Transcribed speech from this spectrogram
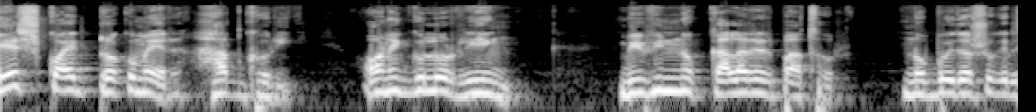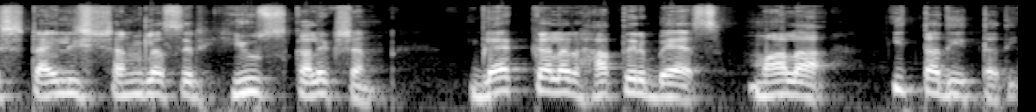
বেশ কয়েক রকমের হাতঘড়ি, অনেকগুলো রিং, বিভিন্ন কালারের পাথর, নব্বই দশকের স্টাইলিশ সানগ্লাসের হিউজ কালেকশন, ব্ল্যাক কালার হাতের ব্যাস, মালা ইত্যাদি ইত্যাদি।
